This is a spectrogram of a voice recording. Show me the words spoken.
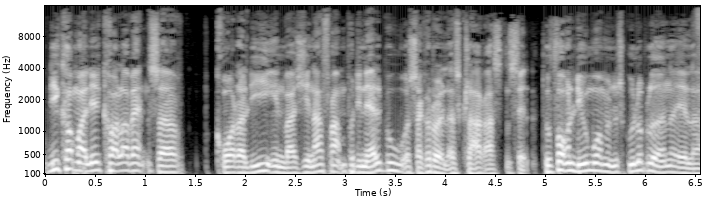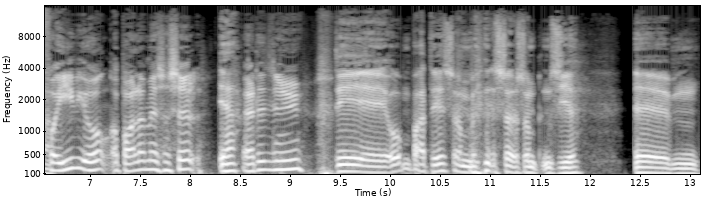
Lige kommer lidt koldere vand, så gror der lige en vagina frem på din albu, og så kan du ellers klare resten selv. Du får en livmor mellem skulderbladene, eller... For evig ung og boller med sig selv. Ja. Er det det nye? Det er åbenbart det, som, så, som den siger. Øhm,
